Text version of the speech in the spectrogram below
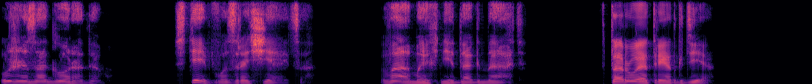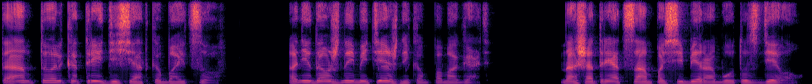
«Уже за городом. Степь возвращается. Вам их не догнать». «Второй отряд где?» «Там только три десятка бойцов. Они должны мятежникам помогать. Наш отряд сам по себе работу сделал.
